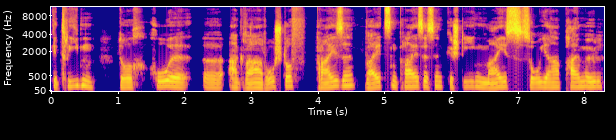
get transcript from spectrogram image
getrieben durch hohe äh, Agrarrohstoffpreise. Weizenpreise sind gestiegen, Mais, Soja, Palmöl.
